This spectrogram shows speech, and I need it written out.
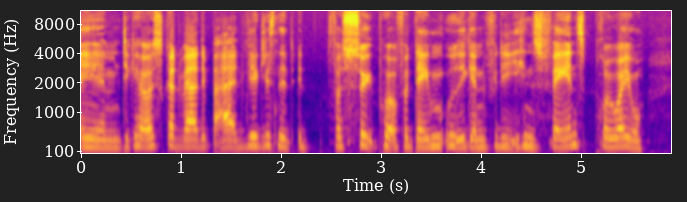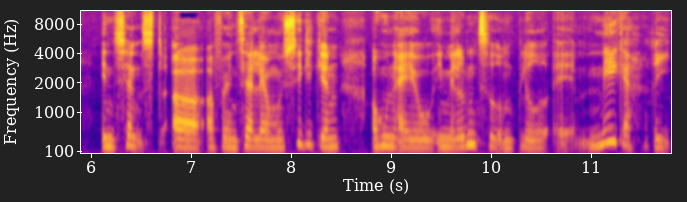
Øhm, det kan også godt være, at det bare er et virkelig sådan et, et forsøg på at få damen ud igen, fordi hendes fans prøver jo intenst at, at få hende til at lave musik igen, og hun er jo i mellemtiden blevet øh, mega rig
